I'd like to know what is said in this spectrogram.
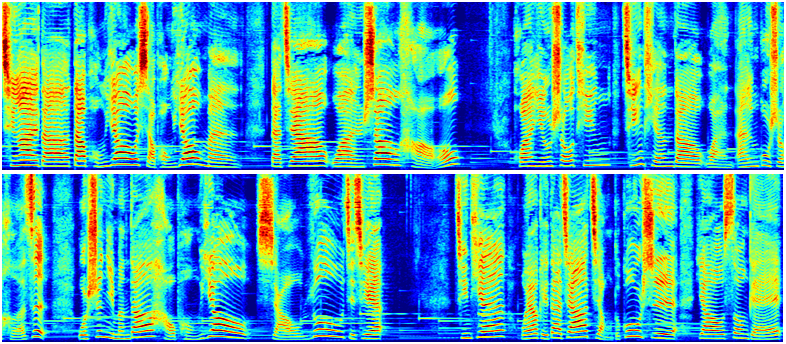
亲爱的，大朋友、小朋友们，大家晚上好！欢迎收听今天的晚安故事盒子，我是你们的好朋友小鹿姐姐。今天我要给大家讲的故事，要送给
